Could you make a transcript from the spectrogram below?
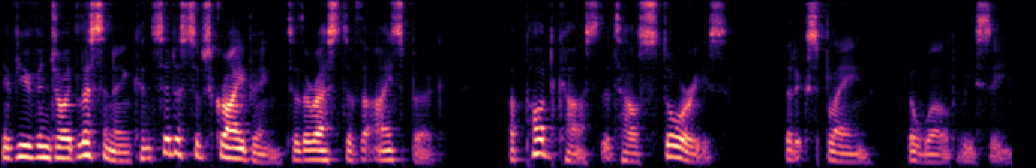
If you've enjoyed listening, consider subscribing to The Rest of the Iceberg, a podcast that tells stories that explain the world we see.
